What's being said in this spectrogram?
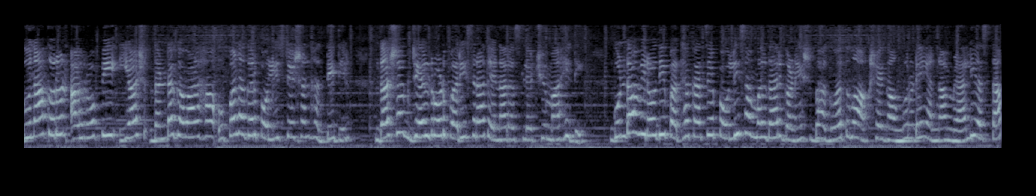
गुन्हा करून आरोपी यश दंडगवाळ हा उपनगर पोलीस स्टेशन हद्दीतील दशक जेल रोड परिसरात येणार असल्याची माहिती गुंडा विरोधी पथकाचे पोलीस अंमलदार गणेश भागवत व अक्षय गांगुर्डे यांना मिळाली असता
